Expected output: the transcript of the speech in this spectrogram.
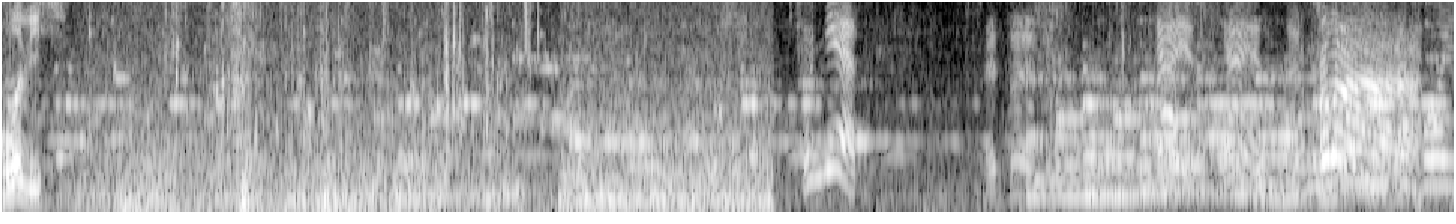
ловись. Тунец! Это... Сяет, сяет. Нормально. Хаба! Такой.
